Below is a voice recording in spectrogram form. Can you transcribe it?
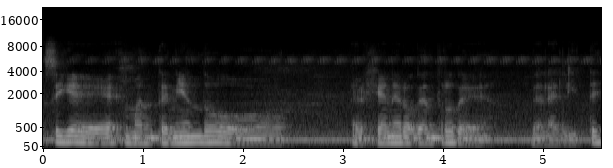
sigue manteniendo el género dentro de, de la élite,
